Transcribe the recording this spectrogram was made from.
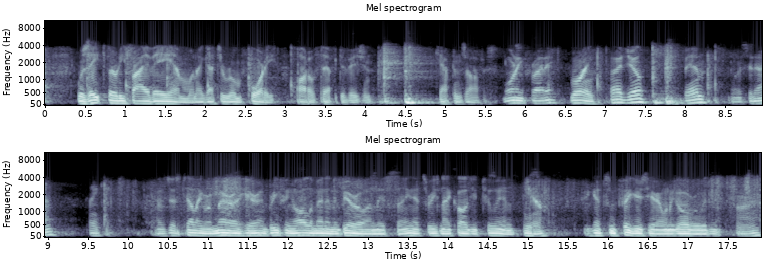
It was 8.35 a.m. when I got to room 40, Auto Theft Division. Captain's office. Morning, Friday. Morning. Hi, Joe. Ben? You Want to sit down? Thank you. I was just telling Romero here. I'm briefing all the men in the bureau on this thing. That's the reason I called you two in. Yeah. I got some figures here I want to go over with you. All right.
